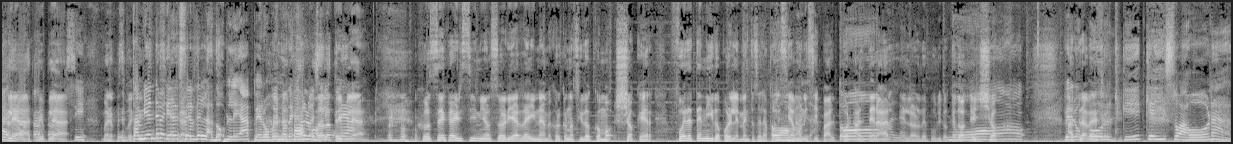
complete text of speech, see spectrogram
Triple A, triple A. Sí. Bueno, pues También debería de ser de la doble A, pero bueno, déjalo en Solo triple triple A. A. José Jairzinio Soria Reina, mejor conocido como Shocker, fue detenido por elementos de la policía Tómala, municipal por tómala. alterar el orden público. Quedó No, en shock. Pero A través- ¿por qué? ¿Qué hizo ahora?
